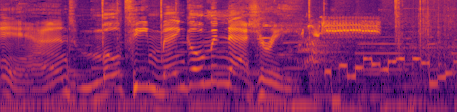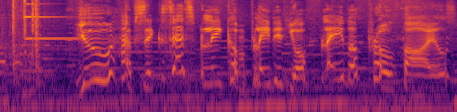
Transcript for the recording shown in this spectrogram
And multi mango menagerie. You have successfully completed your flavor profiles.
